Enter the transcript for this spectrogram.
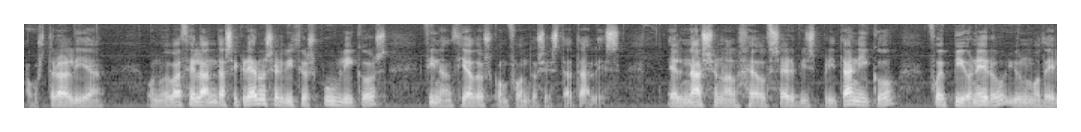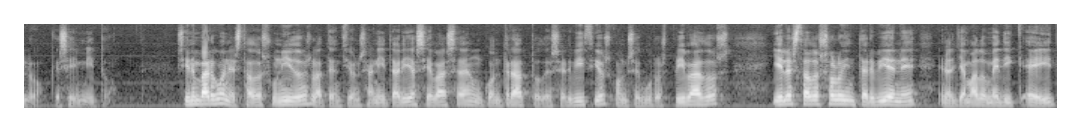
Australia o Nueva Zelanda se crearon servicios públicos financiados con fondos estatales. El National Health Service británico fue pionero y un modelo que se imitó. Sin embargo, en Estados Unidos la atención sanitaria se basa en un contrato de servicios con seguros privados y el Estado solo interviene en el llamado Medicaid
